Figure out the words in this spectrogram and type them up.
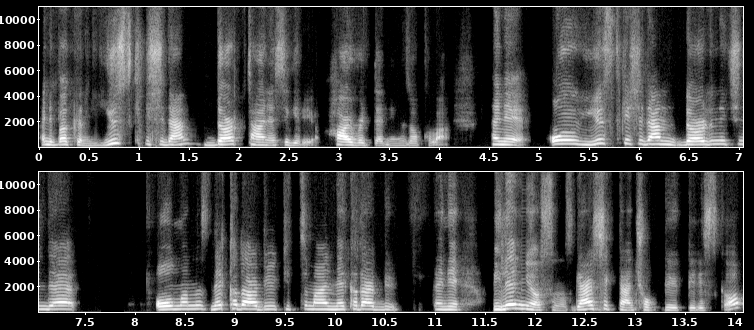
Hani bakın 100 kişiden 4 tanesi giriyor Harvard dediğimiz okula. Hani o 100 kişiden 4'ün içinde olmanız ne kadar büyük ihtimal, ne kadar büyük hani bilemiyorsunuz. Gerçekten çok büyük bir risk o.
